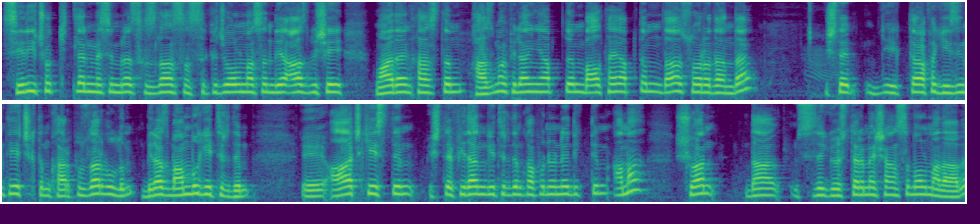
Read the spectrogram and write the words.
Seri çok kitlenmesin, biraz hızlansın, sıkıcı olmasın diye az bir şey maden kastım. Kazma falan yaptım, balta yaptım. Daha sonradan da işte ilk tarafa gezintiye çıktım. Karpuzlar buldum. Biraz bambu getirdim. Ee, ağaç kestim. işte fidan getirdim kapının önüne diktim. Ama şu an daha size gösterme şansım olmadı abi.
